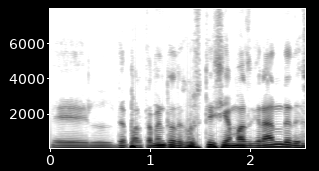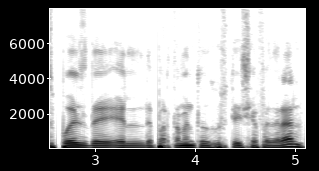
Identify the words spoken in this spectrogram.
el Departamento de Justicia más grande después del Departamento de Justicia Federal.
